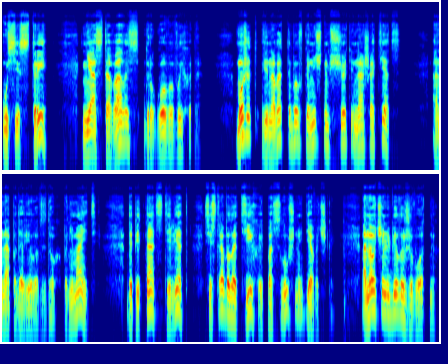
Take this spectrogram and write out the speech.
У сестры не оставалось другого выхода. Может, виноват-то был в конечном счете наш отец. Она подавила вздох. Понимаете, до пятнадцати лет сестра была тихой, послушной девочкой. Она очень любила животных,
